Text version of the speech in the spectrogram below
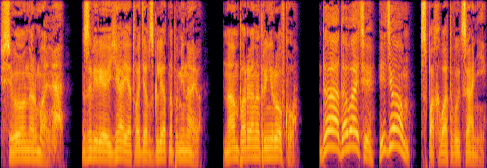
«Все нормально», — заверяю я и, отводя взгляд, напоминаю. «Нам пора на тренировку». «Да, давайте, идем!» — спохватываются они.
